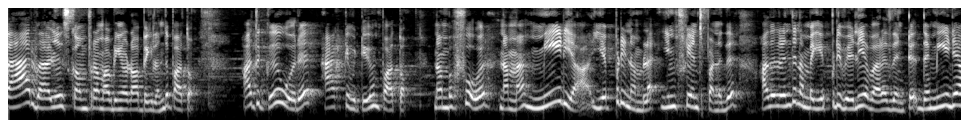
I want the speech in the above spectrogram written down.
வேர் வேல்யூஸ் கம் ஃப்ரம் அப்படிங்கிற டாப்பிக்லேருந்து பார்த்தோம். அதுக்கு ஒரு ஆக்டிவிட்டியும் பார்த்தோம். நம்பர் ஃபோர் நம்ம மீடியா எப்படி நம்மளை இன்ஃப்ளூயன்ஸ் பண்ணுது அதுலேருந்து நம்ம எப்படி வெளியே வரதுன்ட்டு த மீடியா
